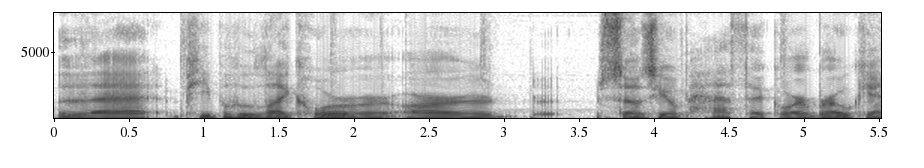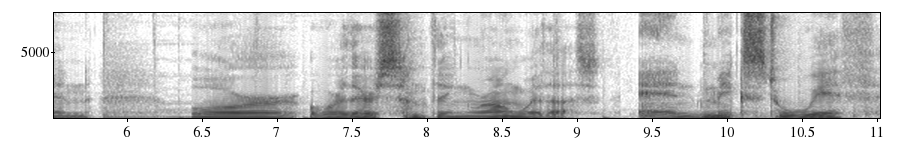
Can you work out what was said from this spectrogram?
that people who like horror are sociopathic or broken or or there's something wrong with us. And mixed with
